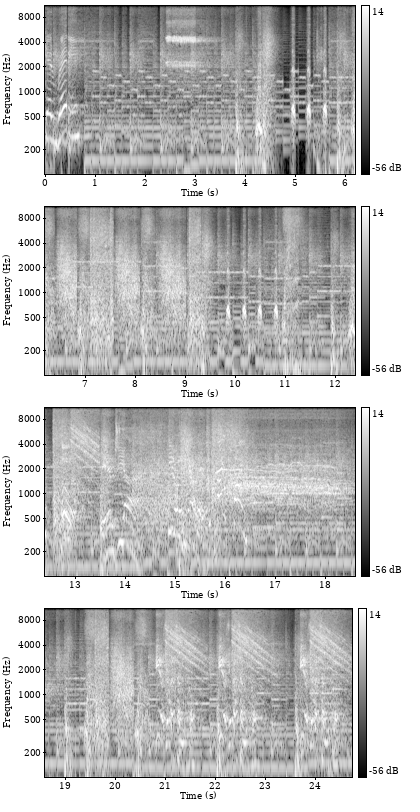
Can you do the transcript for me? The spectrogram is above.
Get ready! energia! Tiro radicale! Tiro supersonico! Tiro supersonico! Tiro supersonico!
